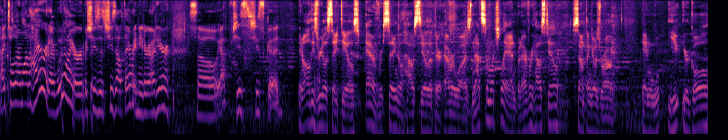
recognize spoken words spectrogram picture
I told her I want to hire her. I would hire her, but she's she's out there. I need her out here. So yeah, she's she's good. In all these real estate deals, every single house deal that there ever was, not so much land, but every house deal, something goes wrong. And you, your goal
